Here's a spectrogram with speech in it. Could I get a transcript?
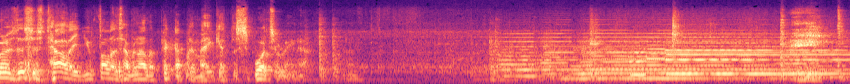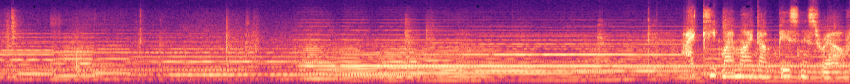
Soon as this is tallied, you fellas have another pickup to make at the sports arena. I keep my mind on business, Ralph.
